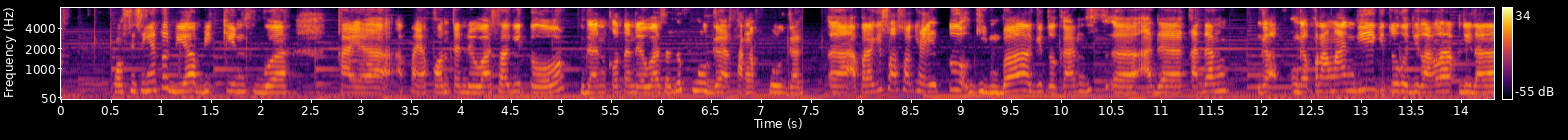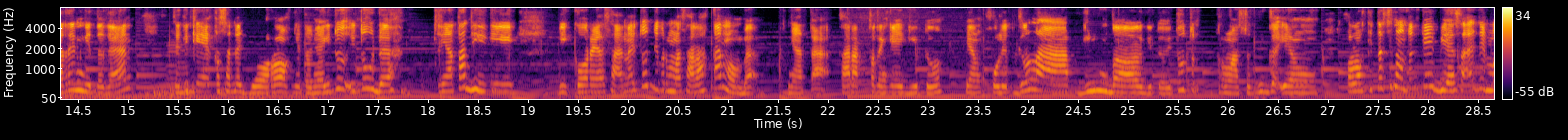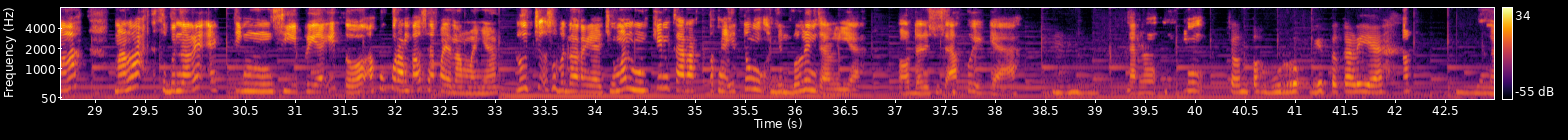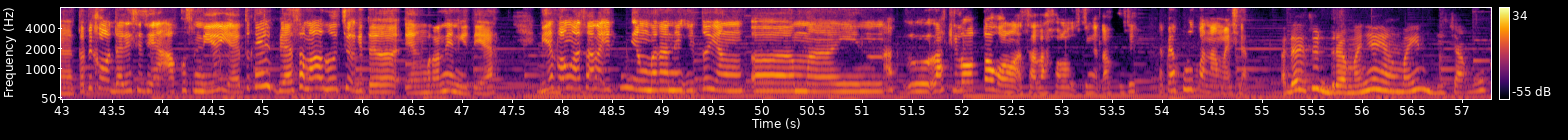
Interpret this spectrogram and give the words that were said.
posisinya tuh dia bikin sebuah kayak apa ya konten dewasa gitu dan konten dewasa itu vulgar sangat vulgar uh, apalagi sosoknya itu gimbal gitu kan. Uh, ada kadang nggak nggak pernah mandi gitu dilalar dilalarin gitu kan. Jadi kayak kesannya jorok gitu. Ya itu itu udah ternyata di di Korea sana itu dipermasalahkan loh mbak. Ternyata karakter yang kayak gitu yang kulit gelap gimbal gitu itu termasuk juga yang kalau kita sih nonton kayak biasa aja. Malah malah sebenarnya acting si pria itu aku kurang tahu siapa yang namanya. Lucu sebenarnya cuman mungkin karakternya itu jembelin kali ya kalau dari sisi aku ya hmm. karena mungkin contoh buruk gitu kali ya Nah, tapi kalau dari sisi yang aku sendiri ya itu kayak biasa malah lucu gitu yang meranin gitu ya. Dia kalau nggak salah itu yang meranin itu yang uh, main laki loto kalau nggak salah kalau ingat aku sih. Tapi aku lupa namanya siapa. Padahal itu dramanya yang main di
